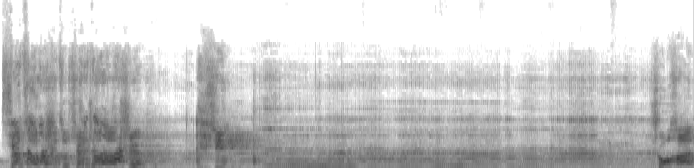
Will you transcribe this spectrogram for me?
加油！那最后一组选手呢是新、舒涵、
